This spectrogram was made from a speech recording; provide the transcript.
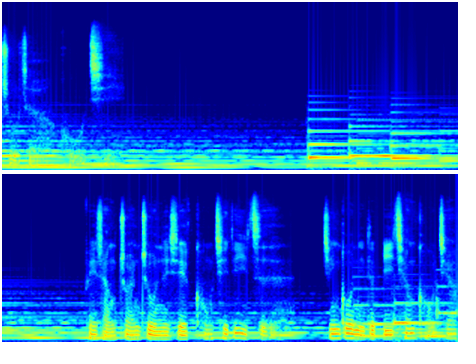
注着呼气，非常专注那些空气粒子经过你的鼻腔、口腔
